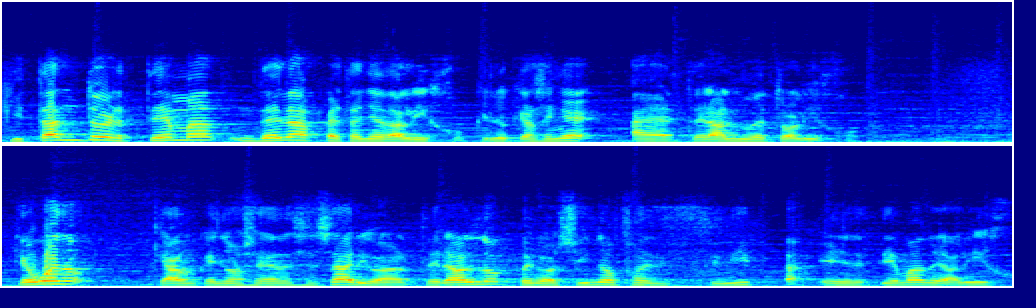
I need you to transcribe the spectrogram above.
Quitando el tema de la pestaña de alijo, que lo que hacen es alterar nuestro alijo. Que bueno, que aunque no sea necesario alterarlo, pero sí nos facilita el tema del alijo.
